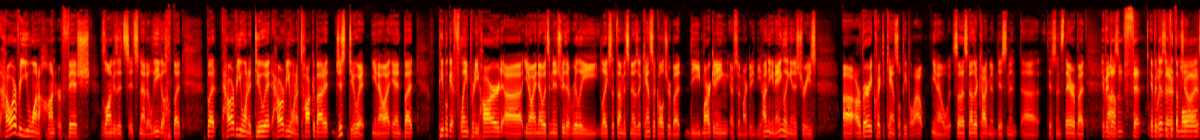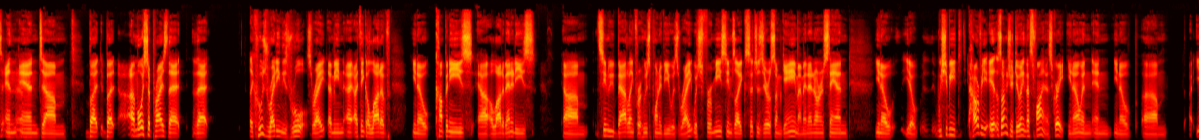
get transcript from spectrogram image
however you want to hunt or fish, as long as it's it's not illegal, but but however you want to do it, however you want to talk about it, just do it. You know, and but people get flamed pretty hard. Uh, you know, I know it's an industry that really likes to thumb its nose at cancel culture, but the marketing, or sorry, marketing, the hunting and angling industries uh, are very quick to cancel people out. You know, so that's another cognitive dissonant uh, dissonance there. But If it um, doesn't fit, if it doesn't fit the mold jibe, and yeah. and um but but i'm always surprised that that like who's writing these rules right i mean i, I think a lot of you know companies uh, a lot of entities um seem to be battling for whose point of view is right which for me seems like such a zero sum game i mean i don't understand you know you know we should be however as long as you're doing that's fine that's great you know and and you know um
